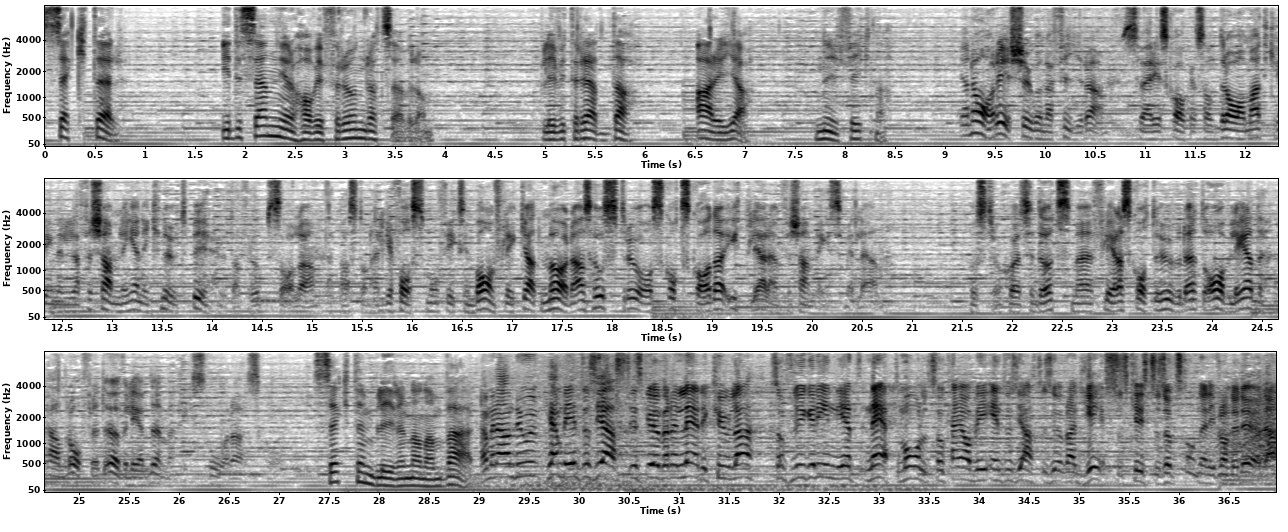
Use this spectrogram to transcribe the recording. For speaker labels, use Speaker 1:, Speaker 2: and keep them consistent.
Speaker 1: Sekter. I decennier har vi förundrats över dem. Blivit rädda, arga, nyfikna.
Speaker 2: Januari 2004. Sverige skakas av dramat kring den lilla församlingen i Knutby utanför Uppsala där pastorn Helge Fossmo fick sin barnflicka att mörda hans hustru och skottskada ytterligare en församlingsmedlem. Hustrun sköts till döds med flera skott i huvudet och avled. Det andra offret överlevde men fick svåra skador.
Speaker 1: Sekten blir en annan värld.
Speaker 3: Jag menar, om du kan bli entusiastisk över en läderkula som flyger in i ett nätmål så kan jag bli entusiastisk över att Jesus Kristus uppstånden ifrån de döda.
